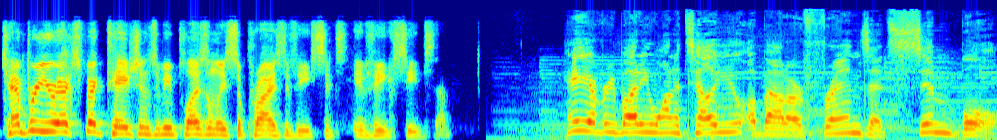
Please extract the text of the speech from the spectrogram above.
temper your expectations and be pleasantly surprised if he if he exceeds them. Hey everybody, want to tell you about our friends at SimBull.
